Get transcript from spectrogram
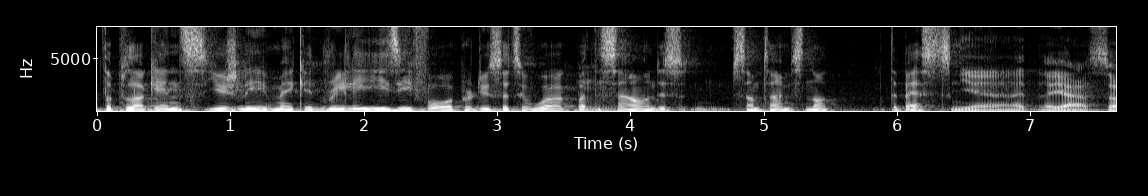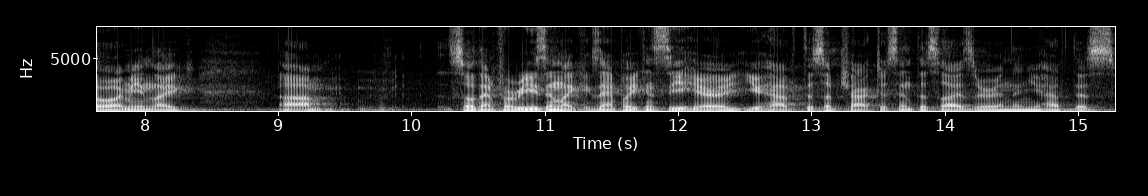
the plugins usually make it really easy for a producer to work, but the sound is sometimes not the best. Yeah, yeah. So I mean like, um, so then for reason like example you can see here you have the subtractor synthesizer and then you have this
